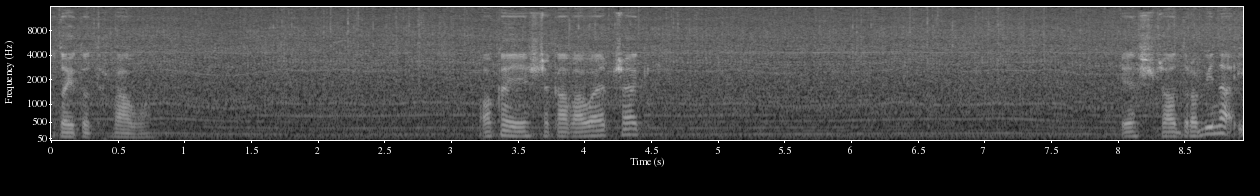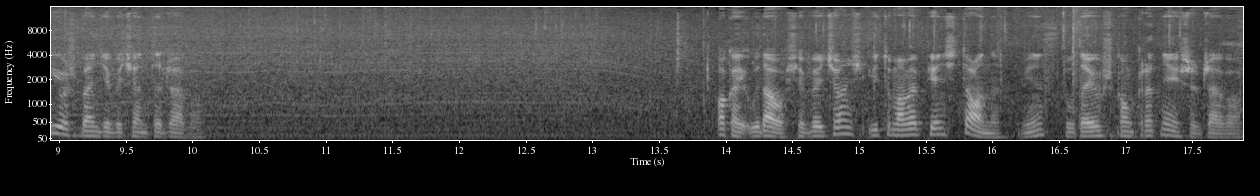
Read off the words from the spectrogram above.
Tutaj to trwało. Okej, jeszcze kawałeczek. Jeszcze odrobina i już będzie wycięte drzewo. Okej, udało się wyciąć i tu mamy 5 ton, więc tutaj już konkretniejsze drzewo.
